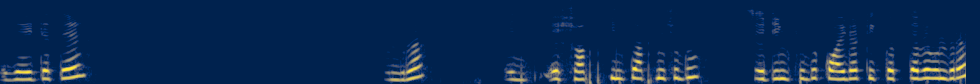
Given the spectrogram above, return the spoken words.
এই যে এইটাতে বন্ধুরা, এই এই সব কিন্তু আপনি শুধু সেটিং শুধু কয়টা ঠিক করতে হবে বন্ধুরা?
